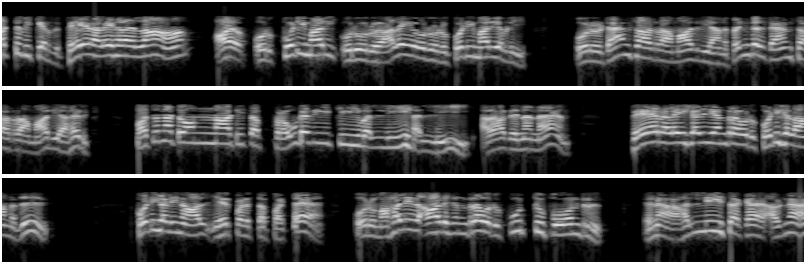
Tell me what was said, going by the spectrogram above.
ஆட்டு விக்கிறது. பேரலைகள் எல்லாம் ஒரு கொடி மாதிரி ஒரு ஒரு அலை ஒரு ஒரு கொடி மாதிரி அப்படி ஒரு டான்ஸ் ஆடுற மாதிரியான பெண்கள் டான்ஸ் ஆடுற மாதிரியாக இருக்கு. பதுநட்டோன்னாட்டித்த பிரௌடவீச்சி வள்ளி ஹல்லி அதாவது என்னன்னா? பேரலைகள் என்ற ஒரு கொடிகளானது கொடிகளினால் ஏற்படுத்தப்பட்ட ஒரு மகளிர் ஆடுகின்ற ஒரு கூத்து போன்று. என்ன ஹல்லி சக அப்படின்னா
